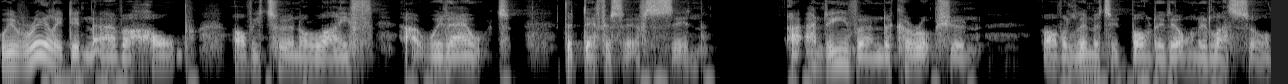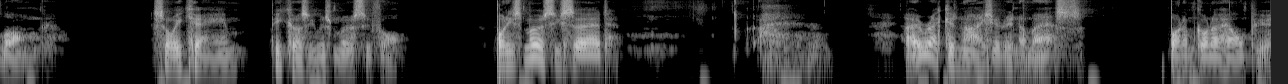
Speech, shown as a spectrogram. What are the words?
We really didn't have a hope of eternal life uh, without the deficit of sin uh, and even the corruption of a limited body that only lasts so long. So he came because he was merciful. But his mercy said, I recognize you're in a mess, but I'm going to help you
